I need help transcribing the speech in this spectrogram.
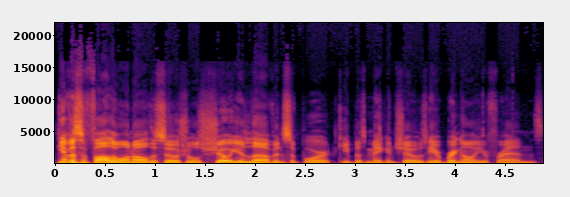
Give us a follow on all the socials. Show your love and support. Keep us making shows here. Bring all your friends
